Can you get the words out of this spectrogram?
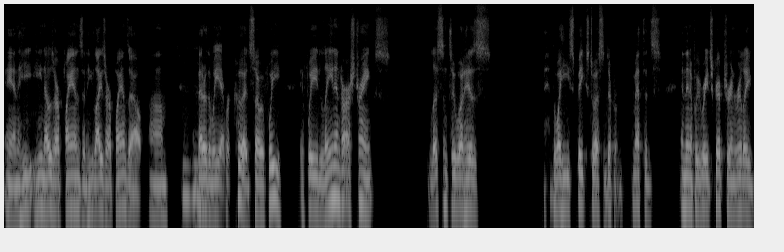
And he, he knows our plans and he lays our plans out um, mm-hmm. better than we ever could. So if we, if we lean into our strengths, listen to what his, the way he speaks to us in different methods. And then if we read scripture and really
